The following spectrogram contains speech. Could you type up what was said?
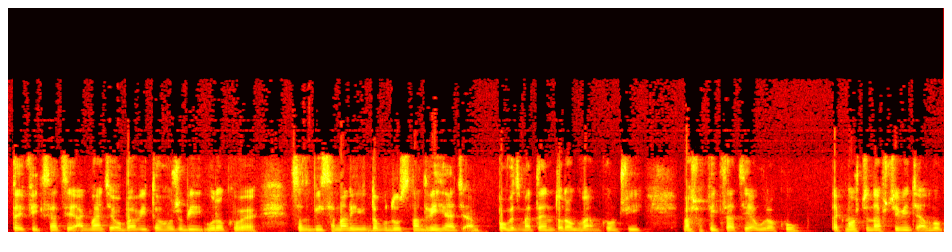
tej fixácie, ak máte obavy toho, že by úrokové sadzby sa mali do budúcna dvíhať a povedzme tento rok vám končí vaša fixácia úroku, tak môžete navštíviť alebo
